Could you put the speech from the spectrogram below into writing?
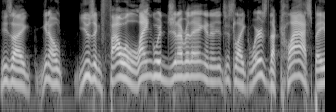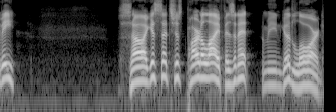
He's like, you know, using foul language and everything. And it's just like, where's the class, baby? So I guess that's just part of life, isn't it? I mean, good Lord.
